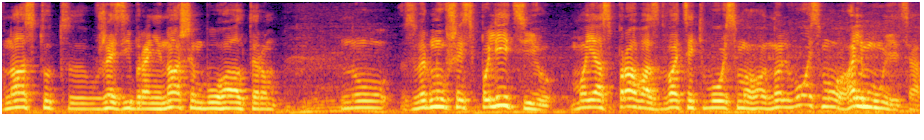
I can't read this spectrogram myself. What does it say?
в нас тут вже зібрані нашим бухгалтером. Ну, звернувшись в поліцію, моя справа з 28.08 гальмується.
